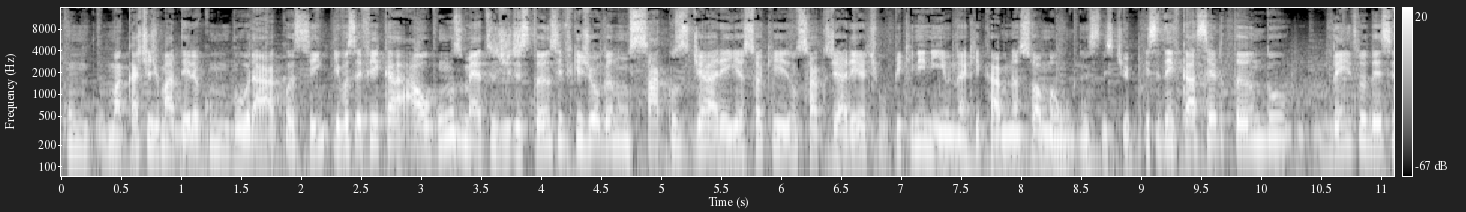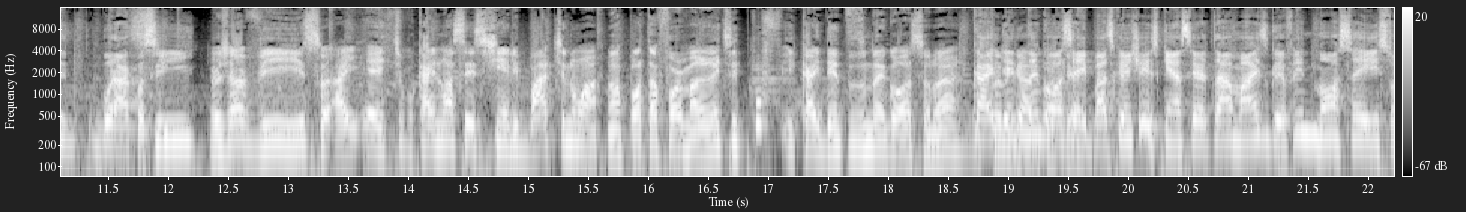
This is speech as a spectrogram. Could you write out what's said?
com uma caixa de madeira com um buraco assim, e você fica a alguns metros de distância e fica jogando uns sacos de areia, só que uns sacos de areia tipo pequenininho, né, que cabe na sua mão, desse tipo. E você tem que ficar acertando dentro desse buraco assim. Sim, eu já vi isso. Aí, é, tipo, cai numa cestinha, ele bate numa, numa plataforma antes e, puf, e cai dentro do negócio, não é? Cai dentro do negócio, é. aí basicamente é isso. Quem acertar mais ganha. Eu falei, nossa, é isso,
